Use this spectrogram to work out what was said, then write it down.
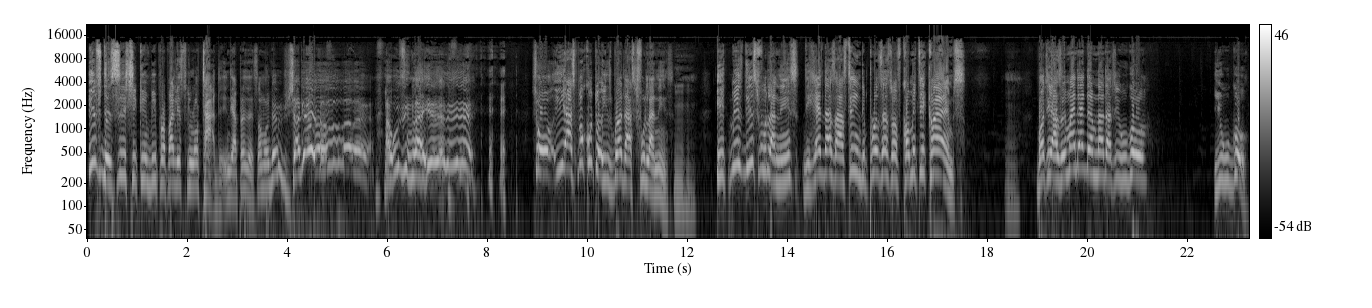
If they see she can be properly slaughtered in their presence, some of them shout, I wasn't like. so he has spoken to his brothers, Fulanis. Mm-hmm. It means these Fulanis, the headers, are still in the process of committing crimes. Mm. But he has reminded them now that you will go. You will go.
